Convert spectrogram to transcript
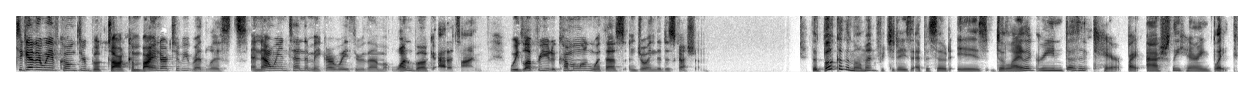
Together, we have combed through BookTok, combined our to be read lists, and now we intend to make our way through them one book at a time. We'd love for you to come along with us and join the discussion. The book of the moment for today's episode is Delilah Green Doesn't Care by Ashley Herring Blake.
